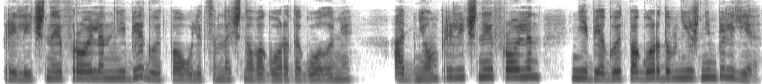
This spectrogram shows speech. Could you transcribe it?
Приличные фройлен не бегают по улицам ночного города голыми, а днем приличные фройлен не бегают по городу в нижнем белье,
